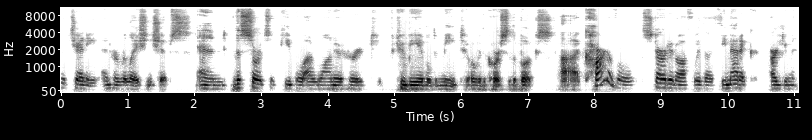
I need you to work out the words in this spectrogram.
with Jenny and her relationships and the sorts of people I wanted her to, to be able to meet over the course of the books. Uh, Carnival started off with a thematic argument,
